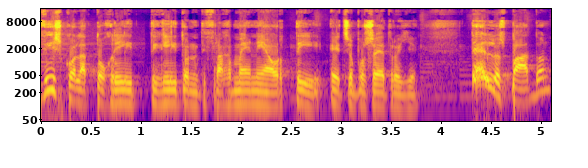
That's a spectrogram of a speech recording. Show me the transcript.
δύσκολα το γλί, τη γλίτωνε τη φραγμένη αορτή έτσι όπως έτρωγε. Τέλος πάντων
